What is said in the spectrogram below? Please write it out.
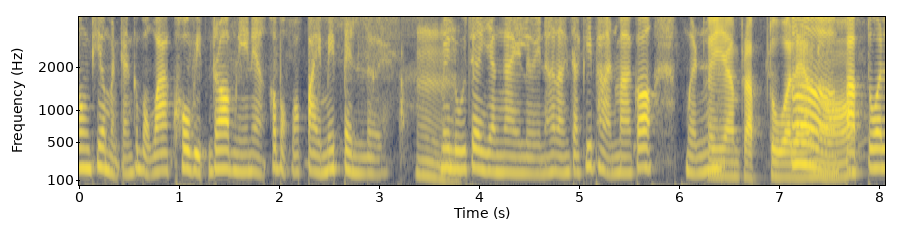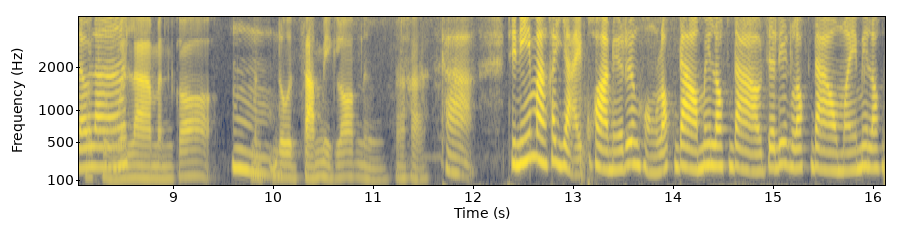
ท่องเที่ยวเหมือนกันก็บอกว่าโควิดรอบนี้เนี่ยก็บอกว่าไปไม่เป็นเลยอืมไม่รู้จะยังไงเลยนะ หลังจากที่ผ่านมาก็เหมือนพยายามปรับตัวแล้วเนาะเออปรับตัวแล้วพอนะถึงเวลามันก็อื มมันโดนซ้ำอีกรอบหนึ่งนะคะค่ะ ทีนี้มาขยายความในเรื่องของล็อกดาวน์ไม่ล็อกดาวน์จะเรียกล็อกดาวน์ไหมไม่ล็อก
